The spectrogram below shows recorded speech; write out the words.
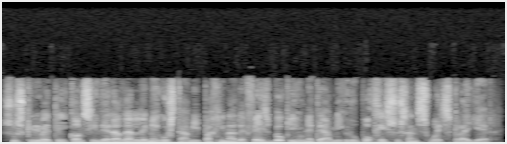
suscríbete y considera darle me gusta a mi página de Facebook y únete a mi grupo Jesús Answers Prayer.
